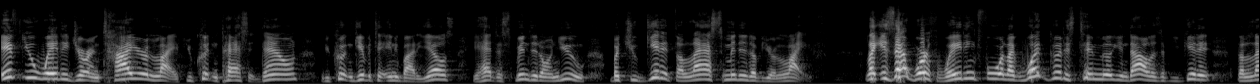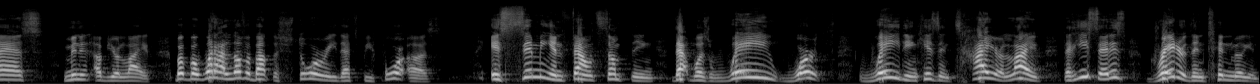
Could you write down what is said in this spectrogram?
if you waited your entire life, you couldn't pass it down, you couldn't give it to anybody else, you had to spend it on you, but you get it the last minute of your life. Like, is that worth waiting for? Like, what good is $10 million if you get it the last minute of your life? But, but what I love about the story that's before us is Simeon found something that was way worth waiting his entire life that he said is greater than $10 million.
